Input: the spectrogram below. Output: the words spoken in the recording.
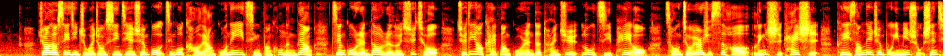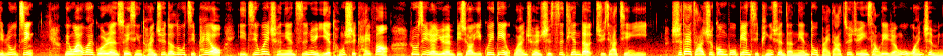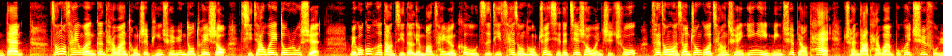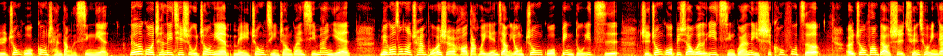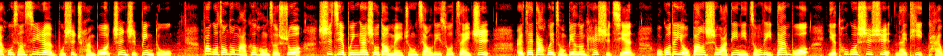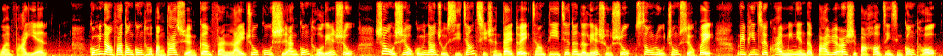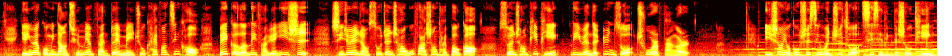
中央流行疫情指挥中心今天宣布，经过考量国内疫情防控能量，兼顾人道人伦需求，决定要开放国人的团聚陆籍配偶，从九月二十四号零时开始，可以向内政部移民署申请入境。另外，外国人随行团聚的陆籍配偶以及未成年子女也同时开放，入境人员必须要依规定完成十四天的居家检疫。时代杂志公布编辑评选的年度百大最具影响力人物完整名单，总统蔡英文跟台湾同志平权运动推手齐家威都入选。美国共和党籍的联邦参议员克鲁兹替蔡总统撰写的介绍文指出，蔡总统向中国强权阴影明确表态，传达台湾不会屈服于中国共产党的信念。联合国成立七十五周年，美中紧张关系蔓延。美国总统川普二十二号大会演讲用“中国病毒”一词，指中国必须要为了疫情管理失控负责。而中方表示，全球应该互相信任，不是传播政治病毒。法国总统马克宏则说，世界不应该受到美中角力所宰制。而在大会总辩论开始前，我国的友邦史瓦蒂尼总理丹博也透过视讯来替台湾发言。国民党发动公投榜大选，跟反莱猪顾食安公投联署。上午是由国民党主席江启臣带队，将第一阶段的联署书送入中选会，力拼最快明年的八月二十八号进行公投。也因为国民党全面反对美猪开放进口，杯葛了立法院议事，行政院长苏贞昌无法上台报告。苏贞昌批评立院的运作出尔反尔。以上由公视新闻制作，谢谢您的收听。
